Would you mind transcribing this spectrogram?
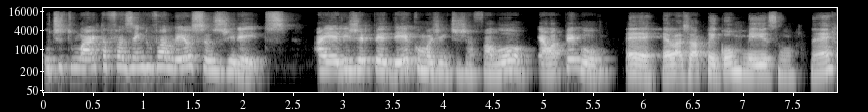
o titular está fazendo valer os seus direitos. A LGPD, como a gente já falou, ela pegou. É, ela já pegou mesmo, né?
